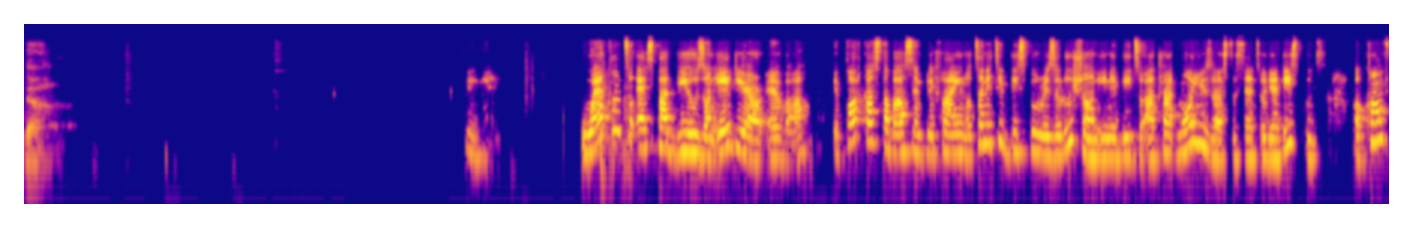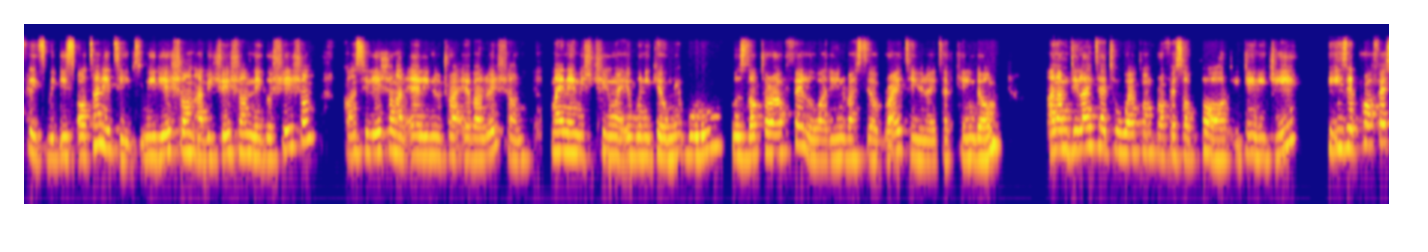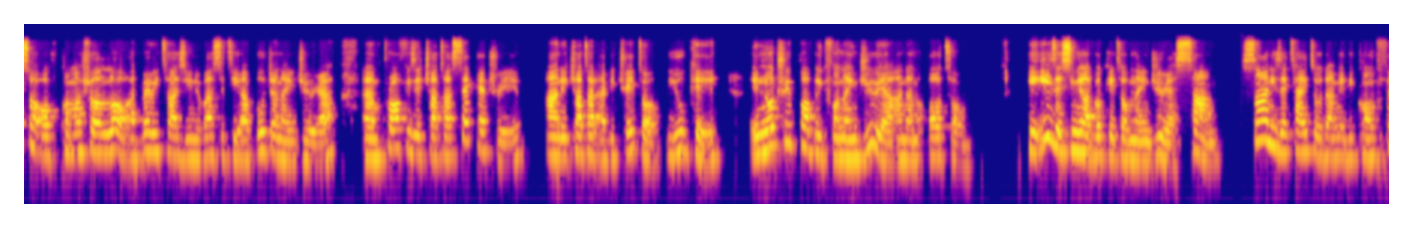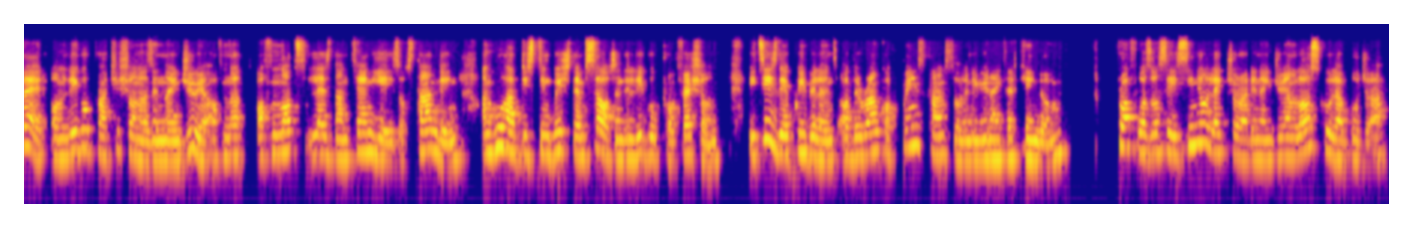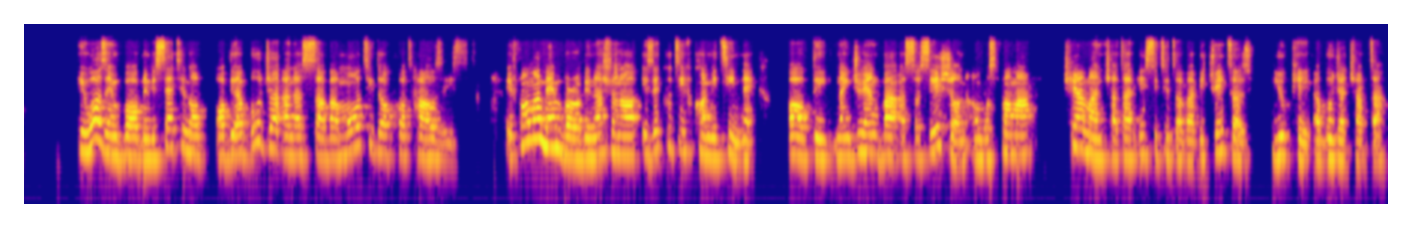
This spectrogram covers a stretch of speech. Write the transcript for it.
Yeah. Welcome to Expert Views on ADR Ever, a podcast about simplifying alternative dispute resolution in a bid to attract more users to settle their disputes or conflicts with these alternatives, mediation, arbitration, negotiation, conciliation, and early neutral evaluation. My name is Chinwe Ebunike Umebulu, postdoctoral fellow at the University of Brighton, United Kingdom. And I'm delighted to welcome Professor Paul Idornigie. He is a professor of commercial law at Veritas University, Abuja, Nigeria. Um, Prof is a chartered secretary and a chartered arbitrator, UK, a notary public for Nigeria and an author. He is a senior advocate of Nigeria, SAN. SAN is a title that may be conferred on legal practitioners in Nigeria of not, of not less than 10 years of standing and who have distinguished themselves in the legal profession. It is the equivalent of the rank of Queen's Counsel in the United Kingdom. Prof was also a senior lecturer at the Nigerian Law School, Abuja. He was involved in the setting up of the Abuja and Asaba multi-door courthouses a former member of the National Executive Committee, NEC, of the Nigerian Bar Association and was former chairman, Chartered Institute of Arbitrators, UK, Abuja chapter.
